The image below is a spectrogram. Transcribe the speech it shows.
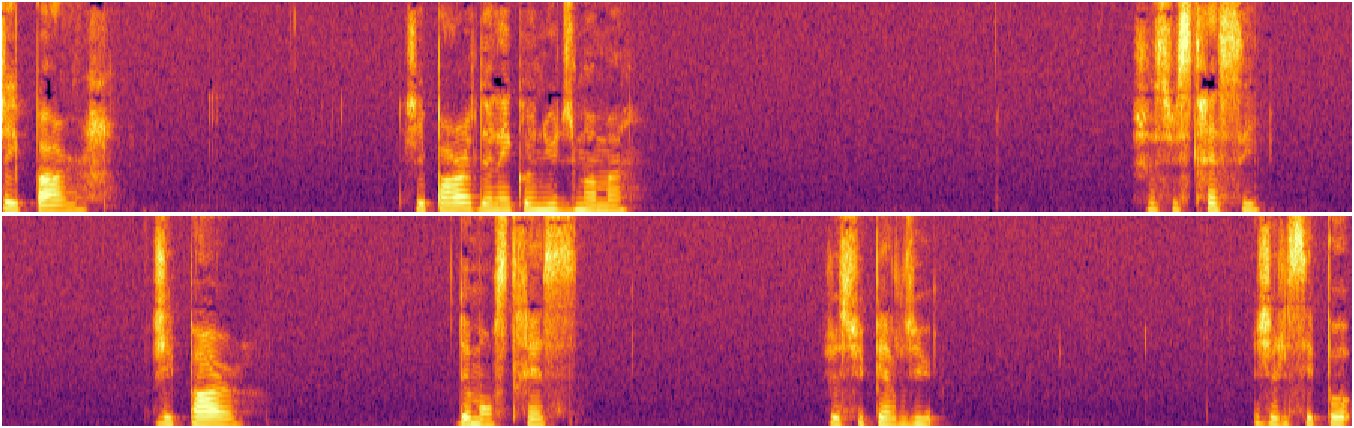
J'ai peur. J'ai peur de l'inconnu du moment. Je suis stressée. J'ai peur de mon stress. Je suis perdue. Je ne sais pas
